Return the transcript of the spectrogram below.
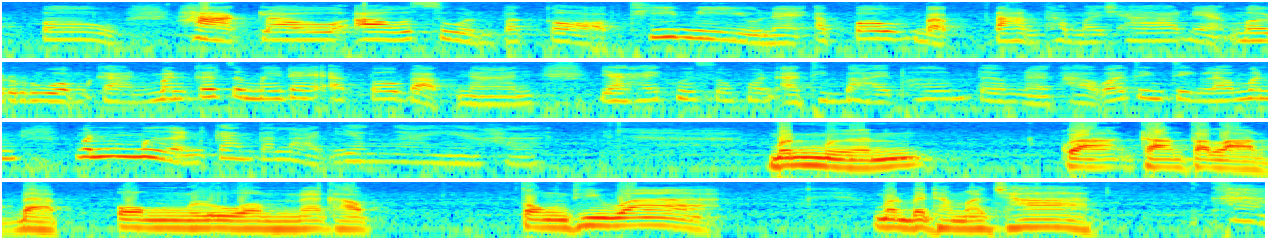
Apple หากเราเอาส่วนประกอบที่มีอยู่ใน Apple แบบตามธรรมชาติเนี่ยมารวมกัน มันก็จะไม่ได้ Apple แบบนั้น อยากให้คุณทรงพลอธิบายเพิ่มเติมหน่อยค่ะว่าจริงๆ แล้วมันมันเหมือนการตลาดยังไงอะคะมันเหมือนการการตลาดแบบองค์รวมนะครับ ตรงที่ว่ามันเป็นธรรมชาติค่ะ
